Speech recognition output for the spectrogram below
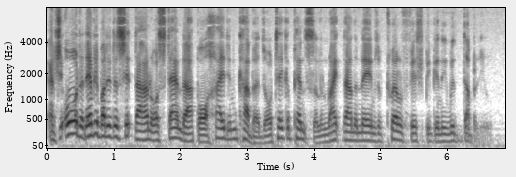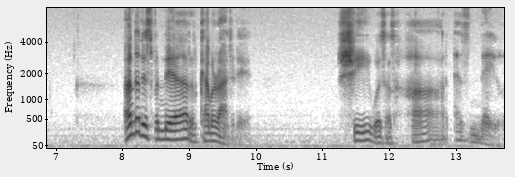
And she ordered everybody to sit down or stand up or hide in cupboards or take a pencil and write down the names of twelve fish beginning with W. Under this veneer of camaraderie, she was as hard as nails.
